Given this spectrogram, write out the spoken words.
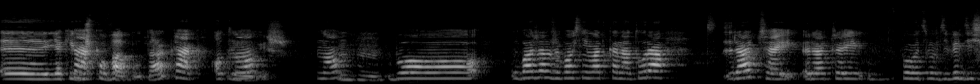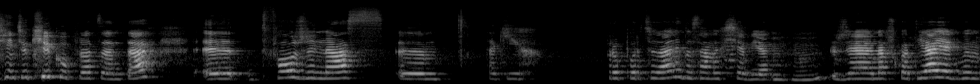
e, jakiegoś Tak. powabu, tak? Tak, O tym no, mówisz. no. Mhm. bo uważam, że właśnie matka natura raczej, raczej powiedzmy w 90 kilku procentach y, tworzy nas takich proporcjonalnych do samych siebie. Mhm. Że na przykład ja jakbym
